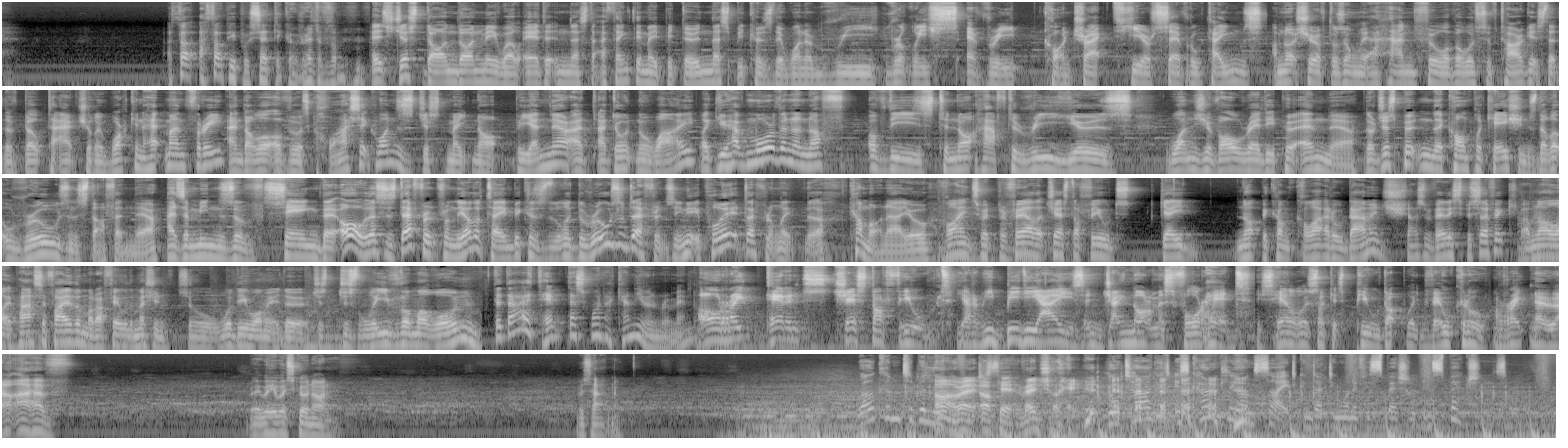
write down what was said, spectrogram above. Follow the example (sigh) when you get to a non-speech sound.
I thought I thought people said they got rid of them. (laughs) It's just dawned on me while editing this that I think they might be doing this because they want to re-release every contract here several times. I'm not sure if there's only a handful of elusive targets that they've built to actually work in Hitman 3, and a lot of those classic ones just might not be in there. I, I don't know why. Like, you have more than enough of these to not have to reuse ones you've already put in there. They're just putting the complications, the little rules and stuff in there as a means of saying that, oh, this is different from the other time because the, the rules are different, so you need to play it differently. Ugh, come on, IO. Clients would prefer that Chesterfield's guide not become collateral damage. That's very specific. I'm not allowed to pacify them or I fail the mission. So what do you want me to do? Just just leave them alone? Did I attempt this one? I can't even remember. Alright, Terence Chesterfield. Your wee beady eyes and ginormous forehead. His hair looks like it's peeled up like Velcro. Right now, I, have... Right, wait, what's going on? What's happening? Welcome to Berlin. Oh, right, okay, eventually. (laughs) Your target is currently on site conducting one of his special inspections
